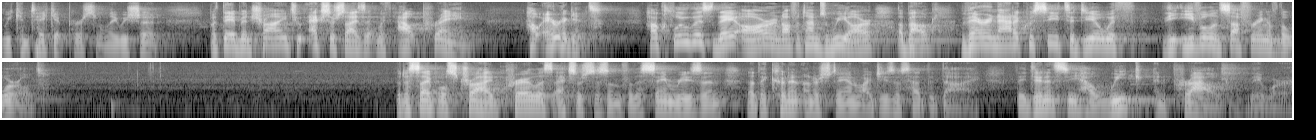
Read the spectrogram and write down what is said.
we can take it personally. We should. But they have been trying to exorcise it without praying. How arrogant, how clueless they are, and oftentimes we are, about their inadequacy to deal with the evil and suffering of the world. The disciples tried prayerless exorcism for the same reason that they couldn't understand why Jesus had to die. They didn't see how weak and proud they were.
